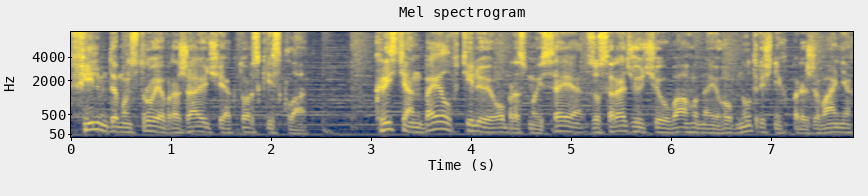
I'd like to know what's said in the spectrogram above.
Фільм демонструє вражаючий акторський склад. Крістіан Бейл втілює образ Мойсея, зосереджуючи увагу на його внутрішніх переживаннях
